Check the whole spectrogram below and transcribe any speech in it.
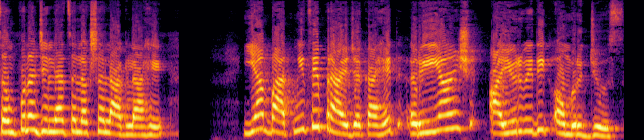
संपूर्ण जिल्ह्याचं लक्ष लागलं आहे. या बातमीचे प्रायोजक आहेत रियांश आयुर्वेदिक अमृत ज्यूस.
